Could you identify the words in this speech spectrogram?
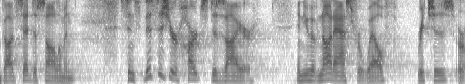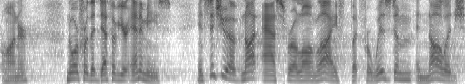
God said to Solomon, Since this is your heart's desire, and you have not asked for wealth, riches, or honor, nor for the death of your enemies, and since you have not asked for a long life, but for wisdom and knowledge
